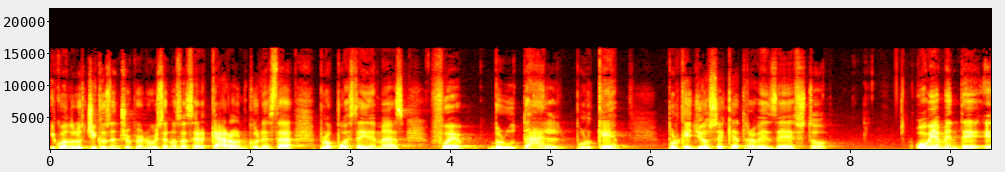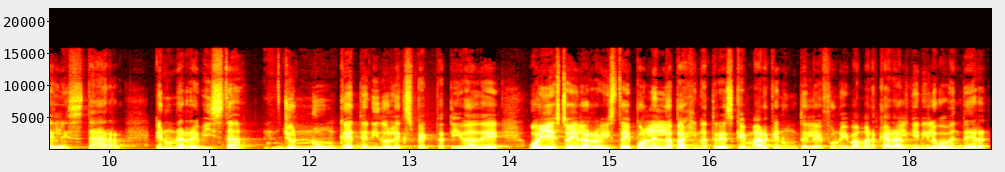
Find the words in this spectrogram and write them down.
Y cuando los chicos de Entrepreneur se nos acercaron con esta propuesta y demás, fue brutal. ¿Por qué? Porque yo sé que a través de esto Obviamente el estar en una revista, yo nunca he tenido la expectativa de, oye, estoy en la revista y ponle en la página 3 que marquen un teléfono y va a marcar a alguien y le voy a vender.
